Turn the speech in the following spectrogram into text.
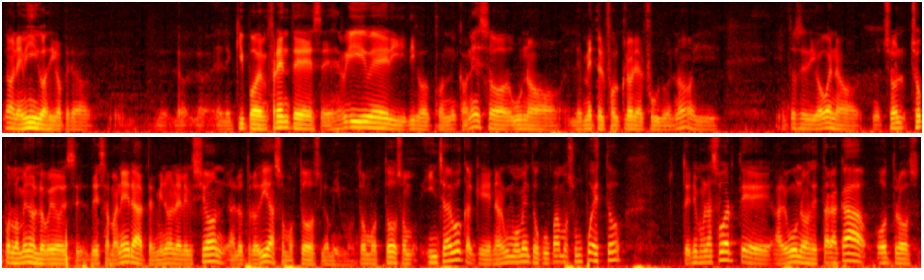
no enemigos, digo, pero lo- lo- el equipo de enfrente es, es River y digo, con, con eso uno le mete el folclore al fútbol, ¿no? Y, entonces digo, bueno, yo, yo por lo menos lo veo de, de esa manera, terminó la elección, al otro día somos todos lo mismo, somos todos somos hincha de boca que en algún momento ocupamos un puesto, tenemos la suerte, algunos de estar acá, otros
